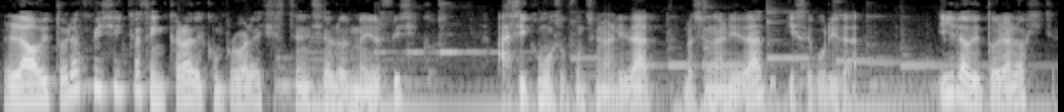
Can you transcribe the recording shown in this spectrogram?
La auditoría física se encarga de comprobar la existencia de los medios físicos, así como su funcionalidad, racionalidad y seguridad. Y la auditoría lógica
